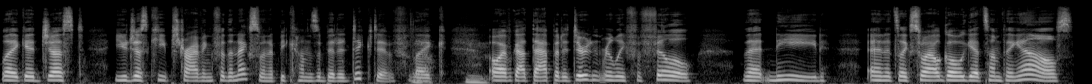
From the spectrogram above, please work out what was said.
like it just you just keep striving for the next one it becomes a bit addictive yeah. like mm. oh i've got that but it didn't really fulfill that need and it's like so i'll go get something else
